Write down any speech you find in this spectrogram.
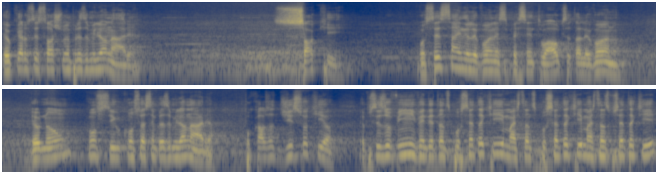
Eu quero ser sócio de uma empresa milionária. Só que você saindo levando esse percentual que você está levando, eu não consigo construir essa empresa milionária. Por causa disso aqui, ó. Eu preciso vir vender tantos por cento aqui, mais tantos por cento aqui, mais tantos por cento aqui,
